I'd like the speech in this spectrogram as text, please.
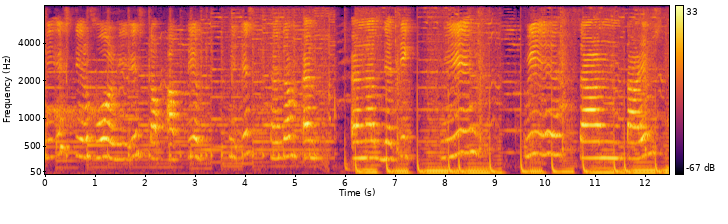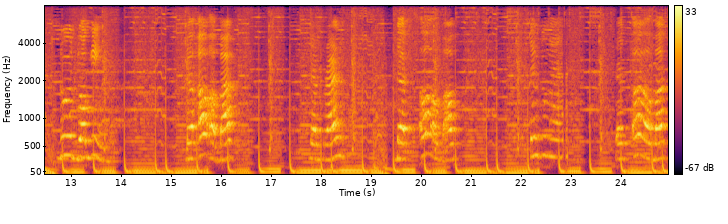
He is cheerful. He is talk active. He is handsome and energetic. We we The all about the friend. That's all about. Thank you, ma'am. That's all about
